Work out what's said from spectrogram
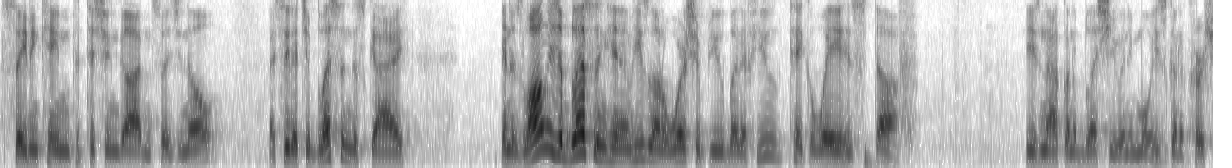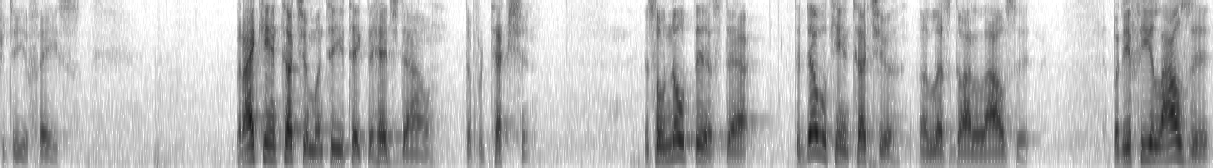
Satan came and petitioned God and said, You know, I see that you're blessing this guy, and as long as you're blessing him, he's going to worship you. But if you take away his stuff, he's not going to bless you anymore. He's going to curse you to your face. But I can't touch him until you take the hedge down, the protection. And so note this that the devil can't touch you unless God allows it. But if he allows it,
